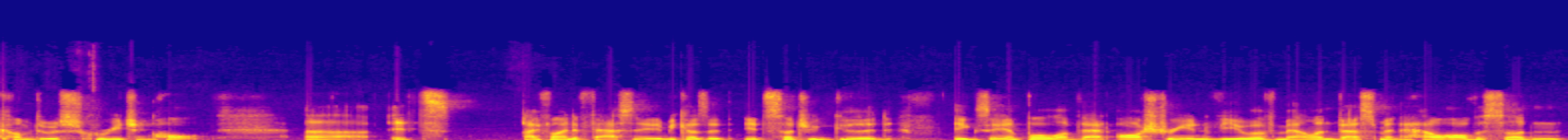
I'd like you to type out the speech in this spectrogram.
come to a screeching halt. Uh, it's I find it fascinating because it, it's such a good example of that Austrian view of malinvestment. How all of a sudden,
